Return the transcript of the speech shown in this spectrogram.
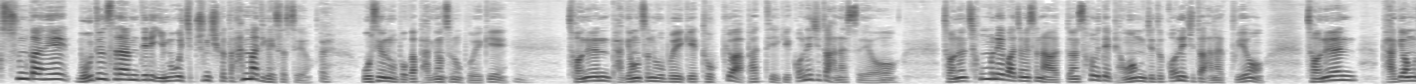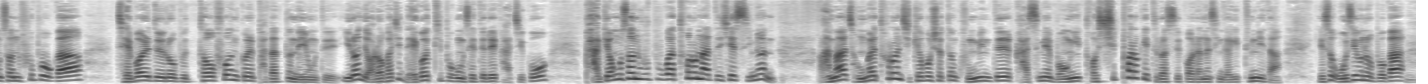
순간에 모든 사람들이 이목을 집중시켰던 한마디가 있었어요. 네. 오세훈 후보가 박영선 후보에게 음. 저는 박영선 후보에게 도쿄 아파트 얘기 꺼내지도 않았어요. 저는 청문회 과정에서 나왔던 서울대 병원 문제도 꺼내지도 않았고요. 저는 박영선 후보가 재벌들로부터 후원금을 받았던 내용들 이런 여러 가지 네거티브 공세들을 가지고 박영선 후보가 토론하듯이 했으면 아마 정말 토론 지켜보셨던 국민들 가슴에 멍이 더 시퍼렇게 들었을 거라는 생각이 듭니다. 그래서 오세훈 후보가 음.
